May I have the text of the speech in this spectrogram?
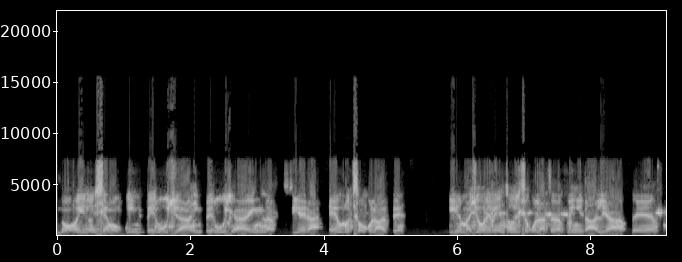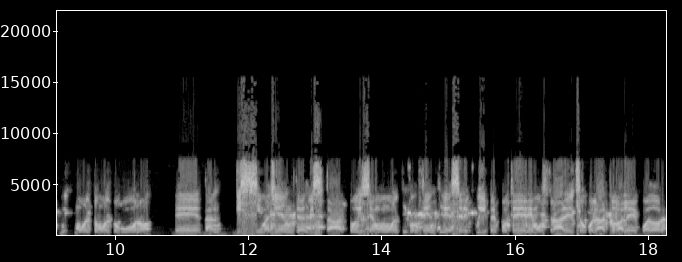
Noi, noi siamo qui in Perugia, in Perugia in la fiera Eurociocolate, il maggiore evento del cioccolato da qui in Italia, è molto molto buono, eh, tantissima gente ha visitato e siamo molto contenti di essere qui per poter mostrare il cioccolato dall'Ecuador.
